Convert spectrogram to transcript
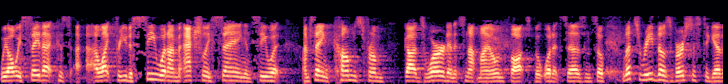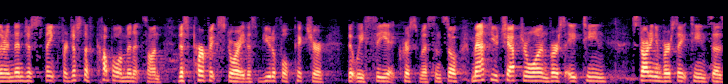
we always say that because I, I like for you to see what I'm actually saying and see what I'm saying comes from God's Word, and it's not my own thoughts, but what it says. And so let's read those verses together and then just think for just a couple of minutes on this perfect story, this beautiful picture that we see at Christmas. And so Matthew chapter 1, verse 18, starting in verse 18, says,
